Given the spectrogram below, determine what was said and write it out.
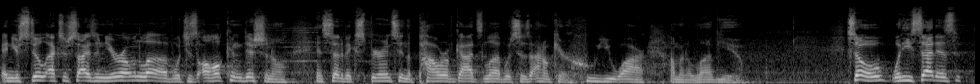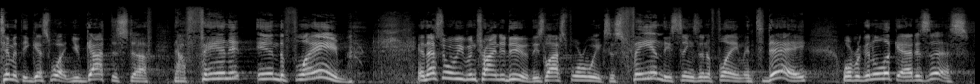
And you're still exercising your own love, which is all conditional, instead of experiencing the power of God's love, which says, I don't care who you are, I'm going to love you. So, what he said is, Timothy, guess what? You've got this stuff. Now fan it into flame. And that's what we've been trying to do these last four weeks, is fan these things into flame. And today, what we're going to look at is this.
